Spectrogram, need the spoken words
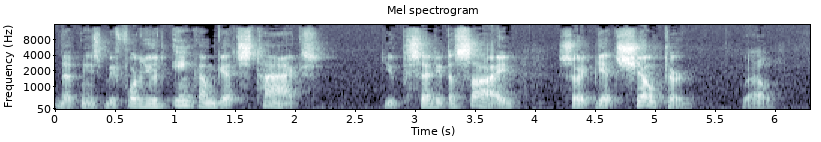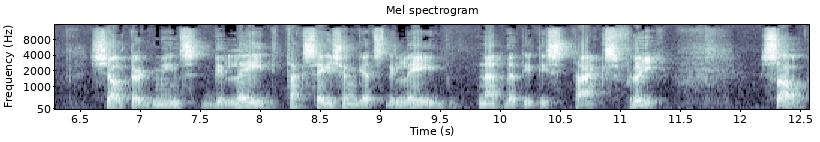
that means before your income gets taxed, you set it aside so it gets sheltered. Well, sheltered means delayed. Taxation gets delayed, not that it is tax-free. So,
